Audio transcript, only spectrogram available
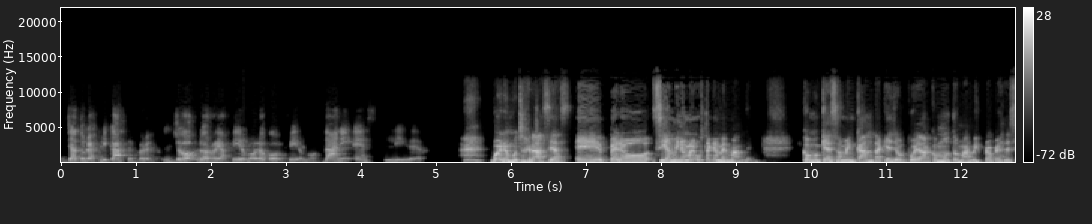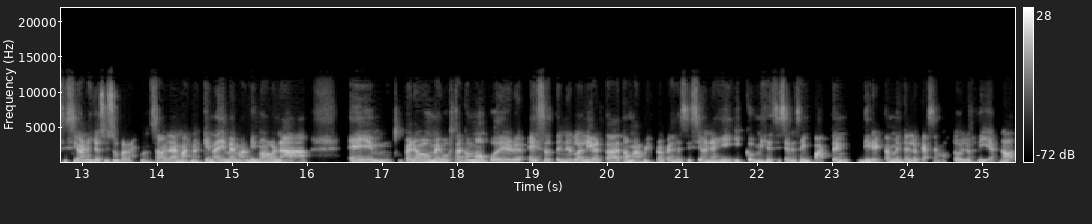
ya tú lo explicaste, pero yo lo reafirmo, lo confirmo. Dani es líder. Bueno, muchas gracias. Eh, pero sí, a mí no me gusta que me manden. Como que eso me encanta, que yo pueda como tomar mis propias decisiones. Yo soy súper responsable, además no es que nadie me mande y no hago nada. Em, pero me gusta como poder eso, tener la libertad de tomar mis propias decisiones y, con mis decisiones se impacten directamente en lo que hacemos todos los días, ¿no?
